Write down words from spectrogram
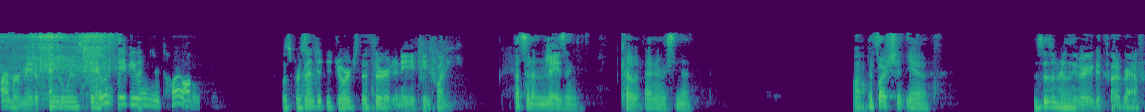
armor made of pangolin skin. Those baby ones are horrible. was presented to George III in 1820. That's an amazing coat. I've never seen that. Wow. Unfortunately, yeah, This isn't really a very good photograph.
